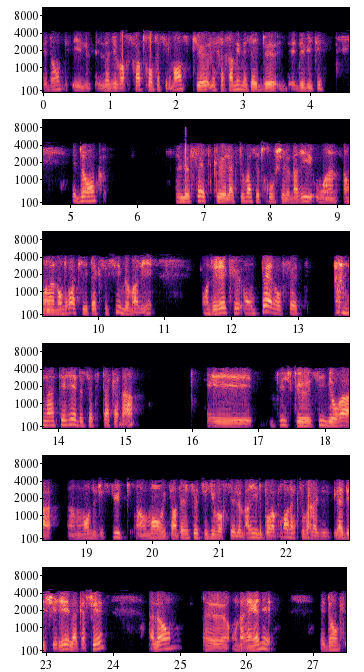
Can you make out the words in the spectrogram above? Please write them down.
et donc il la divorcera trop facilement, ce que les chachamim essayent d'éviter. Et donc, le fait que la ktuva se trouve chez le mari ou en un endroit qui est accessible au mari, on dirait qu'on perd au fait l'intérêt de cette takana, et puisque s'il y aura un moment de dispute, un moment où ils sont intéressés de se divorcer, le mari il pourra prendre la la, déchirer, la cacher, alors euh, on n'a rien gagné. Et donc,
